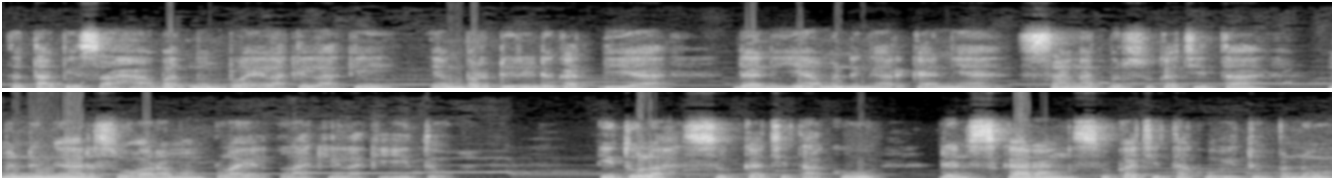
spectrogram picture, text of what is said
tetapi sahabat mempelai laki-laki yang berdiri dekat dia dan ia mendengarkannya sangat bersuka cita mendengar suara mempelai laki-laki itu. Itulah sukacitaku dan sekarang sukacitaku itu penuh.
